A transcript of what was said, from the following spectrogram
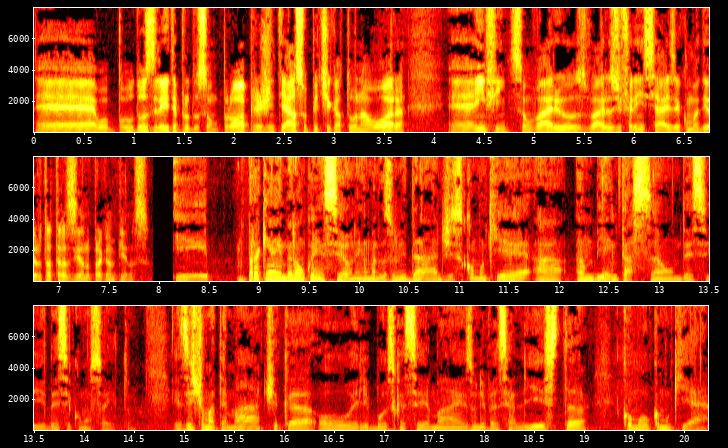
É, o, o, doce de leite é produção própria, a gente assa o petit na hora. É, enfim, são vários, vários diferenciais que o Madeiro está trazendo para Campinas. E para quem ainda não conheceu nenhuma das unidades, como que é a ambientação desse, desse conceito? Existe uma temática ou ele busca ser mais universalista? Como, como que é?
